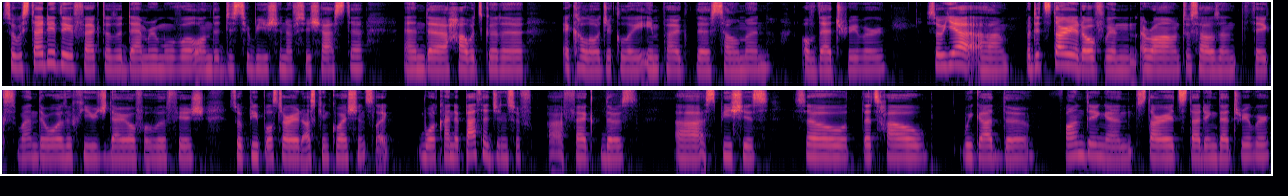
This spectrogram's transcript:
So we studied the effect of the dam removal on the distribution of Shasta and uh, how it's gonna ecologically impact the salmon of that river. So yeah, um, but it started off in around 2006 when there was a huge die-off of the fish. So people started asking questions like, what kind of pathogens affect those uh, species? So that's how we got the funding and started studying that river.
